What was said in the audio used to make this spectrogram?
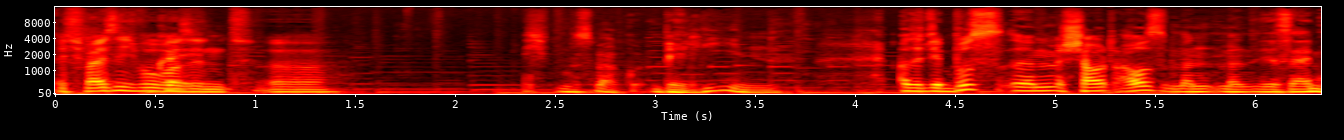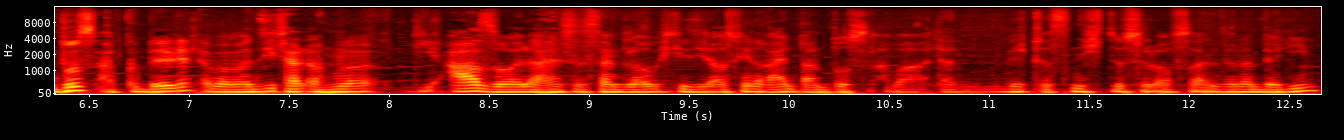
Ich weiß nicht, wo Okay. wir sind. Äh, Ich muss mal gucken. Berlin. Also der Bus ähm, schaut aus, man, man ist ein Bus abgebildet, aber man sieht halt auch nur die A-Säule, heißt es dann, glaube ich, die sieht aus wie ein Rheinbahnbus, aber dann wird das nicht Düsseldorf sein, sondern Berlin.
